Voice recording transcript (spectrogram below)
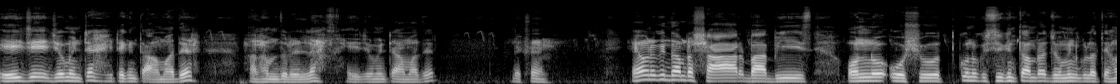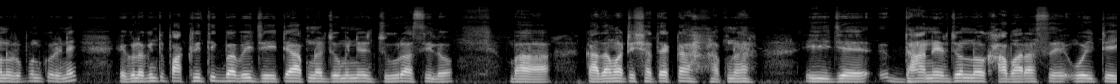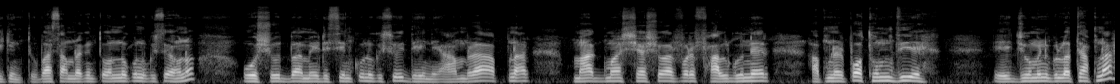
এই যে জমিনটা, এটা কিন্তু আমাদের, আলহামদুলিল্লাহ, এই জমিনটা আমাদের। দেখছেন? এখনও কিন্তু আমরা সার বা বীজ, অন্য ওষুধ, কোনো কিছু কিন্তু আমরা জমিনগুলোতে এখনও রোপণ করি নাই। এগুলো কিন্তু প্রাকৃতিকভাবেই যেইটা আপনার জমিনের জোর আসিল বা কাদামাটির সাথে একটা আপনার এই যে ধানের জন্য খাবার আছে, ওইটাই কিন্তু। বাস আমরা কিন্তু অন্য কোনো কিছু এখনও ওষুধ বা মেডিসিন কোনো কিছুই দেই না আমরা আপনার মাঘ মাস শেষ হওয়ার পরে ফাল্গুনের আপনার প্রথম দিয়ে এই জমিনগুলোতে আপনার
